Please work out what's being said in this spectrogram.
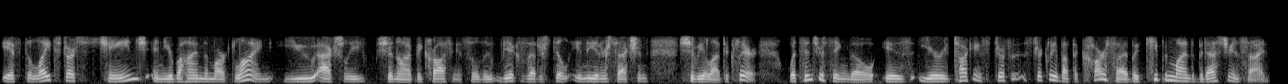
if the light starts to change and you're behind the marked line, you actually should not be crossing it. So the vehicles that are still in the intersection should be allowed to clear. What's interesting, though, is you're talking stri- strictly about the car side, but keep in mind the pedestrian side.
